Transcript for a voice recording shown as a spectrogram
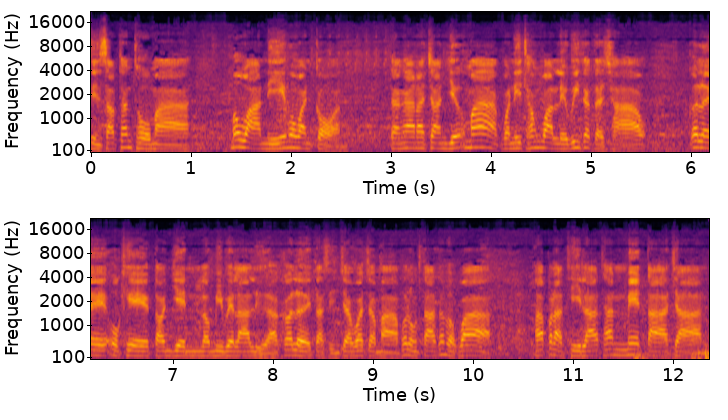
สินทรัพย์ท่านโทรมาเมื่อวานนี้เมื่อวันก่อน แต่งานอาจารย์เยอะมากวันนี้ทั้งวันเลยวิ่งตั้งแต่เช้า ก็เลยโอเค ตอนเย็นเรามีเวลาเหลือก็เลยตัดสินใจว่าจะมาเพราะหลวงตาท่านบอกว่า พระประหลัดทีละท่านเมตตาอาจารย์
